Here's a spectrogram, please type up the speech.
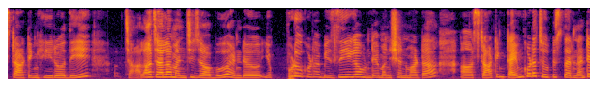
స్టార్టింగ్ హీరోది. చాలా చాలా మంచి జాబు. అండ్ ఎప్పుడూ కూడా బిజీగా ఉండే మనిషి అనమాట. స్టార్టింగ్ టైం కూడా చూపిస్తారండి. అంటే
